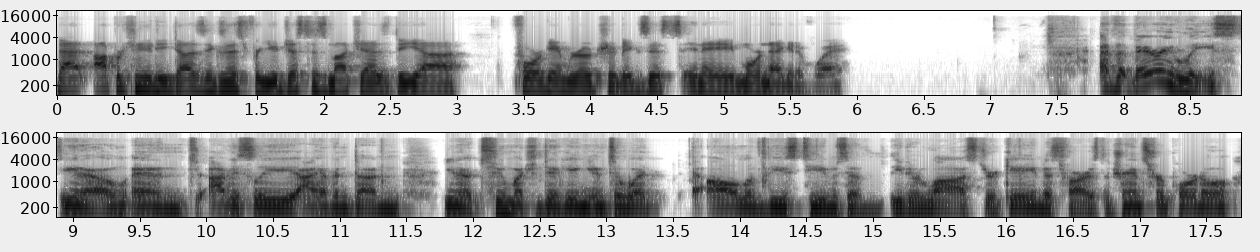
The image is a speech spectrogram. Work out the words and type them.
that opportunity does exist for you just as much as the uh, four game road trip exists in a more negative way. At the very least, you know, and obviously I haven't done, you know, too much digging into what all of these teams have either lost or gained as far as the transfer portal.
